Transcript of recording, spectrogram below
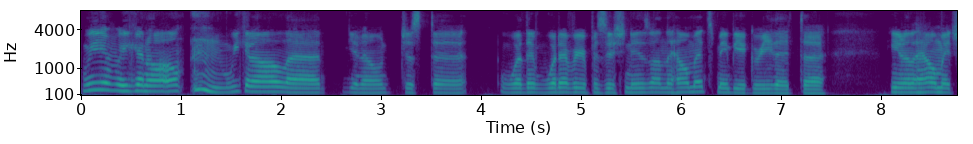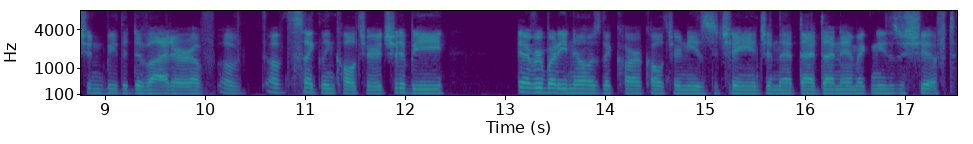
We we can all we can all uh, you know just uh, whether whatever your position is on the helmets, maybe agree that uh, you know the helmet shouldn't be the divider of of of the cycling culture. It should be everybody knows that car culture needs to change and that that dynamic needs to shift.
